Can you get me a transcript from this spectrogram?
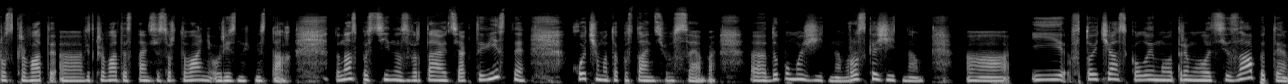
розкривати е, відкривати станції сортування у різних містах. До нас постійно звертаються активісти. Хочемо таку станцію у себе. Е, допоможіть нам, розкажіть нам. І в той час, коли ми отримували ці запити,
